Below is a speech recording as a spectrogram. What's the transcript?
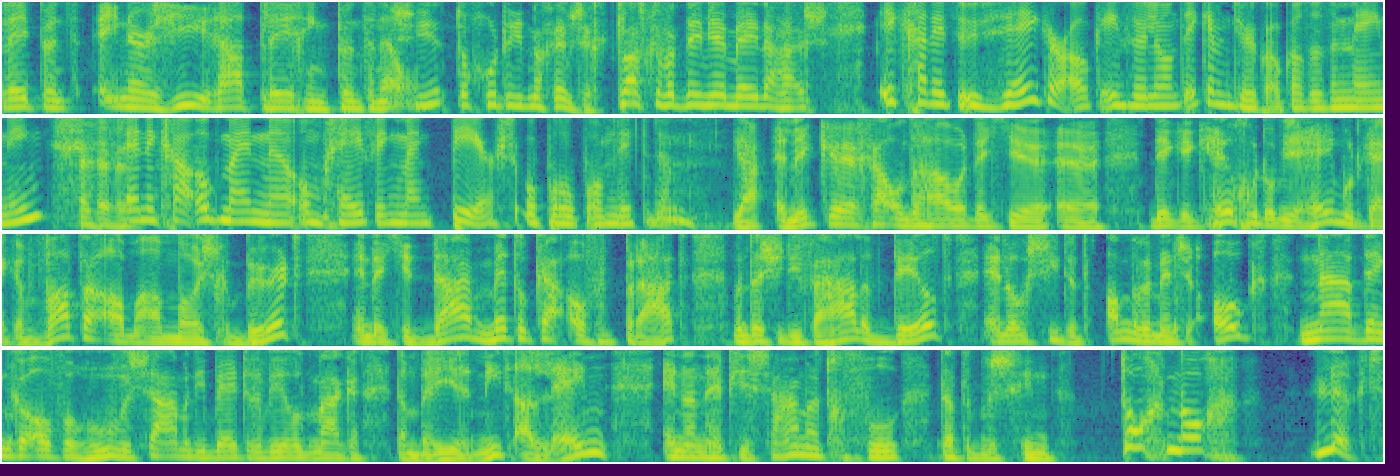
www.energieraadpleging.nl Zie je? Toch goed dat je het nog even zegt. Klaske, wat neem jij mee naar huis? Ik ga dit zeker ook invullen, want ik heb natuurlijk ook altijd een mening. en ik ga ook mijn eh, omgeving, mijn peers, oproepen om dit te doen. Ja, en ik eh, ga onthouden dat je, eh, denk ik, heel goed om je heen moet kijken wat er allemaal aan moois gebeurt. En dat je daar met elkaar over praat. Want als je die verhalen deelt en ook ziet dat andere mensen ook nadenken over hoe we samen die betere wereld maken, dan ben je niet alleen. En dan heb je samen het gevoel dat het misschien toch nog lukt.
